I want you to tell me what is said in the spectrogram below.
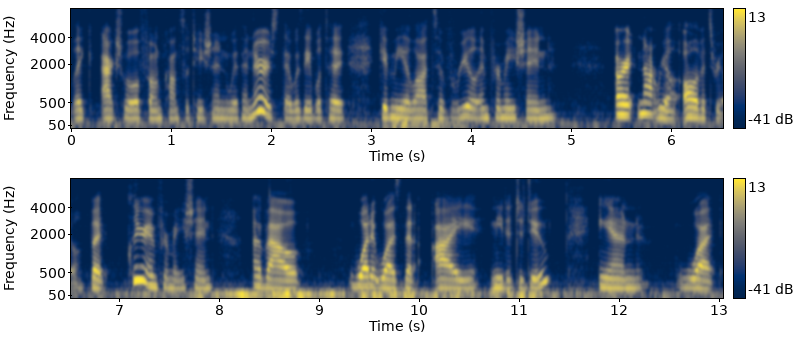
like actual phone consultation with a nurse that was able to give me lots of real information or not real, all of it's real, but clear information about what it was that I needed to do and what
